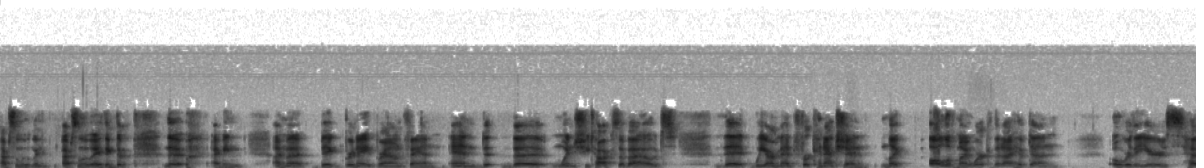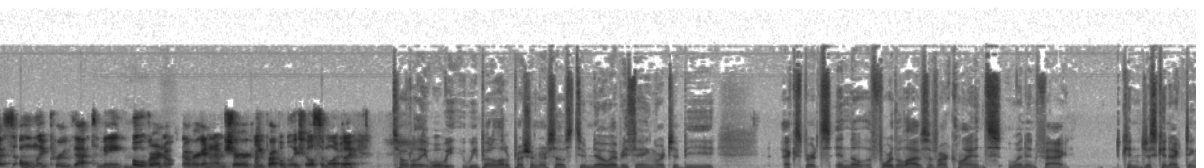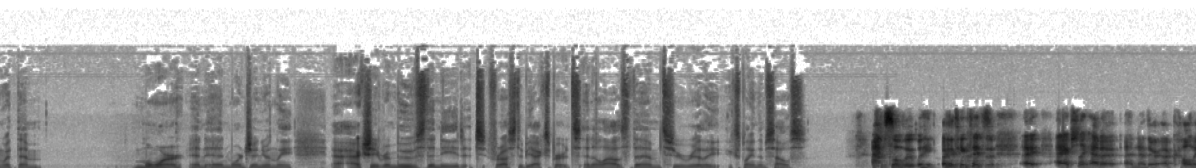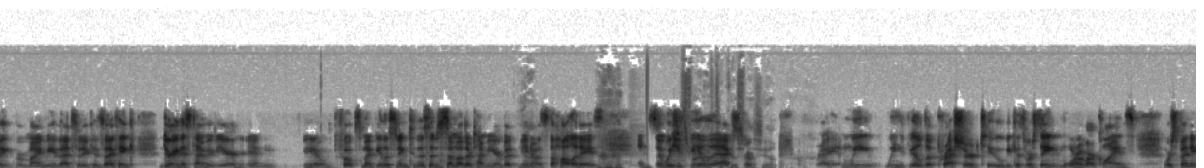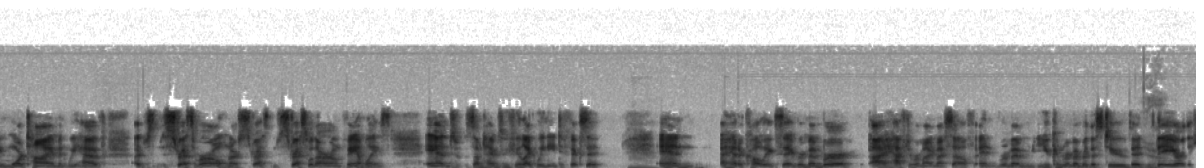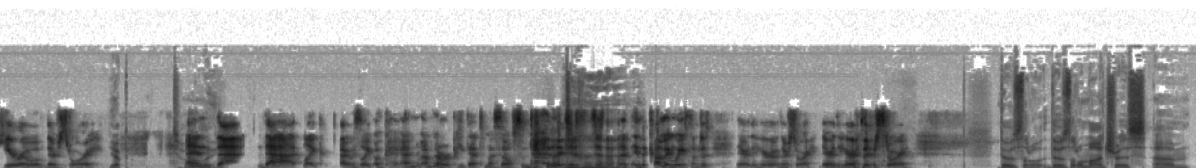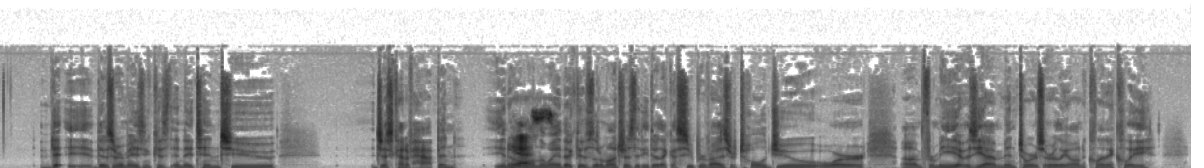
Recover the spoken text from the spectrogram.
Absolutely, absolutely. I think the the I mean, I'm a big Brene Brown fan, and the when she talks about that we are meant for connection, like all of my work that I have done over the years has only proved that to me mm. over and over and over again. And I'm sure you probably feel similarly. Totally. Well, we we put a lot of pressure on ourselves to know everything or to be experts in the for the lives of our clients when in fact can just connecting with them more and and more genuinely actually removes the need to, for us to be experts and allows them to really explain themselves. Absolutely. I think that's. I, I actually had a, another a colleague remind me of that today because I think during this time of year, and you know, folks might be listening to this at some other time of year, but yeah. you know, it's the holidays, and so we feel right the extra. Yeah. Right, and we we feel the pressure too because we're seeing more of our clients. We're spending more time, and we have a stress of our own, or stress stress with our own families, and sometimes we feel like we need to fix it. Mm. And I had a colleague say, "Remember, I have to remind myself, and remember, you can remember this too, that yeah. they are the hero of their story." Yep. Totally. And that that like I was like, okay, I'm I'm gonna repeat that to myself sometime. like just just in the coming weeks, I'm just they're the hero of their story. They're the hero of their story. Those little those little mantras, um, th- those are amazing because and they tend to just kind of happen you know, yes. along the way. Like those little mantras that either like a supervisor told you, or um, for me, it was yeah, mentors early on clinically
